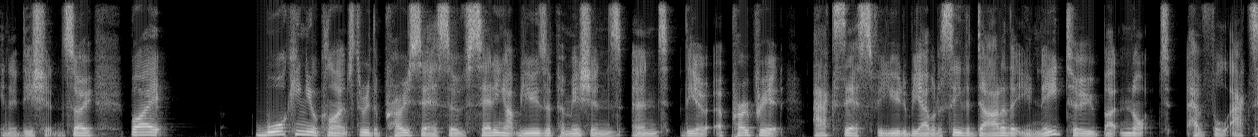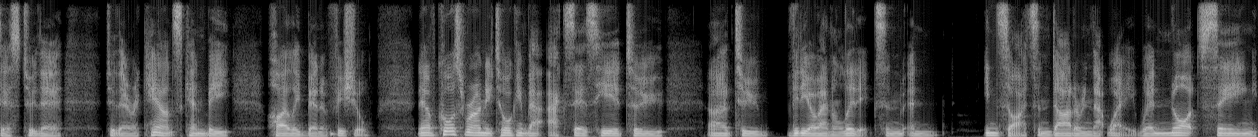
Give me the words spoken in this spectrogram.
in addition. So by walking your clients through the process of setting up user permissions and the appropriate access for you to be able to see the data that you need to but not have full access to their to their accounts can be highly beneficial. Now, of course, we're only talking about access here to uh, to video analytics and, and insights and data in that way. We're not seeing,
